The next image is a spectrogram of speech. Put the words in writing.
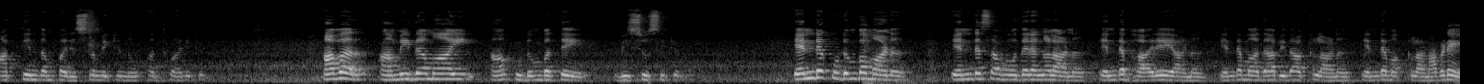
അത്യന്തം പരിശ്രമിക്കുന്നു അധ്വാനിക്കുന്നു. അവർ അമിതമായി ആ കുടുംബത്തെ വിശ്വസിക്കുന്നു. എന്റെ കുടുംബമാണ് എന്റെ സഹോദരങ്ങളാണ് എന്റെ ഭാര്യയാണ് എന്റെ മാതാപിതാക്കളാണ് എന്റെ മക്കളാണ്. അവിടെ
